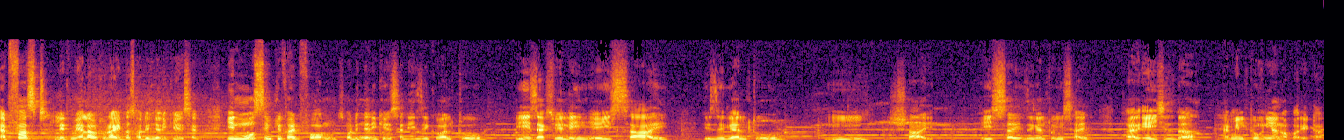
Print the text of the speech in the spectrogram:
At first, let me allow to write the Schrodinger equation. In most simplified form, Schrodinger equation is equal to is actually H psi is equal to E psi. H psi is equal to E psi, where H is the Hamiltonian operator.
